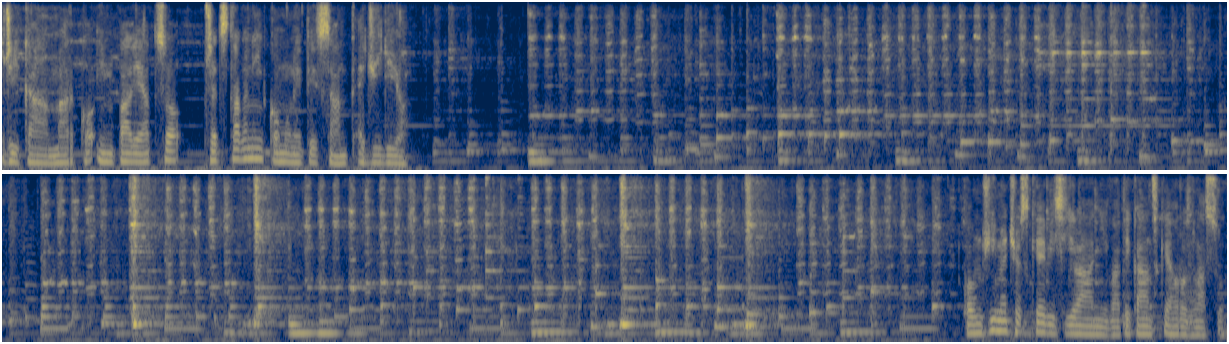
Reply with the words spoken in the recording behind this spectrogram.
Říká Marco Impaliaco, představený komunity Sant'Egidio. Končíme české vysílání vatikánského rozhlasu.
